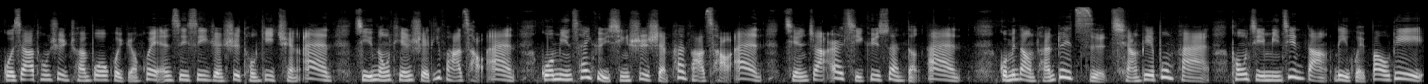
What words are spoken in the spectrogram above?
国家通讯传播委员会 NCC 人事同意权案及农田水利法草案、国民参与刑事审判法草案、前瞻二期预算等案。国民党团对此强烈不满，抨击民进党立委暴力，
